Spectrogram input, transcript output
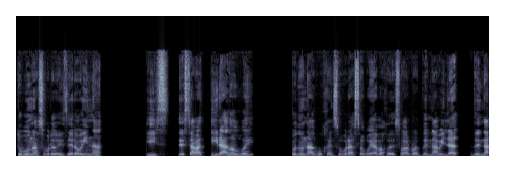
tuvo una sobredosis de heroína y estaba tirado, güey, con una aguja en su brazo, güey, abajo de su árbol de Navidad, de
